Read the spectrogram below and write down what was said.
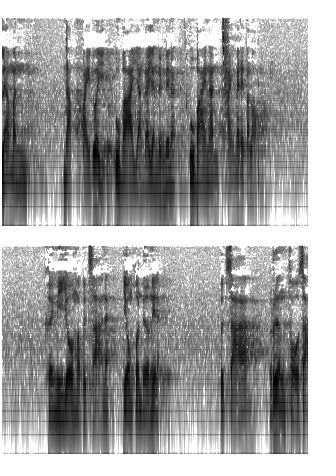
แล้วมันดับไปด้วยอุบายอย่างใดอย่างหนึ่งเนี่ยนะ อุบายนั้นใช้ไม่ได้ตลอด เคยมีโยมมาปรึกษานะ โยมคนเดิมนี่แหละ รึกษาเรื่องโทสะ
